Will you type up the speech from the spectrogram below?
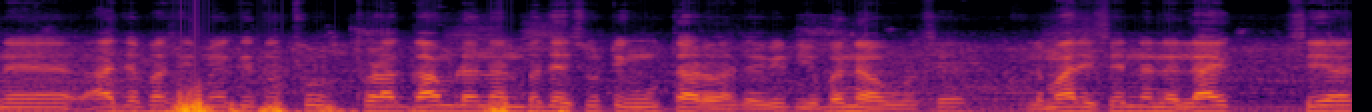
ને આજે પછી મેં કીધું થોડાક ગામડાના બધા શૂટિંગ ઉતારવા છે વીડિયો બનાવવો છે. એટલે મારી ચેનલને લાઇક શેર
